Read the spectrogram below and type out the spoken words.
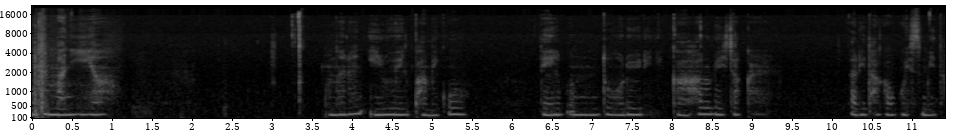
오랜만이에요. 오늘은 일요일 밤이고 내일은 또 월요일이니까 하루를 시작할 날이 다가오고 있습니다.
